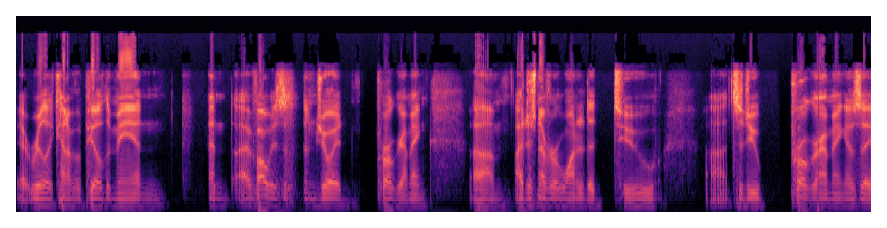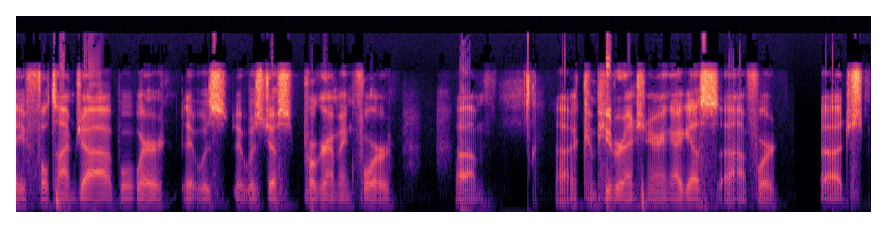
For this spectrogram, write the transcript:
it really kind of appealed to me, and and I've always enjoyed programming. Um, I just never wanted to to, uh, to do programming as a full time job where it was it was just programming for um, uh, computer engineering, I guess, uh, for just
